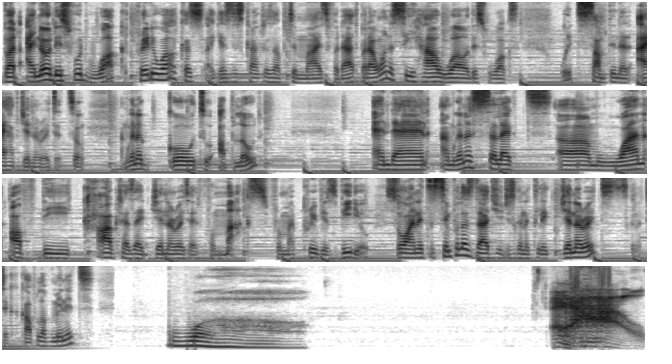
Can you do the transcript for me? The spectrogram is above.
But I know this would work pretty well because I guess this character is optimized for that. But I want to see how well this works with something that I have generated. So I'm going to go to upload and then I'm gonna select um, one of the characters I generated for Max from my previous video. So and it's as simple as that. You're just gonna click generate. It's gonna take a couple of minutes. Whoa. Ow.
